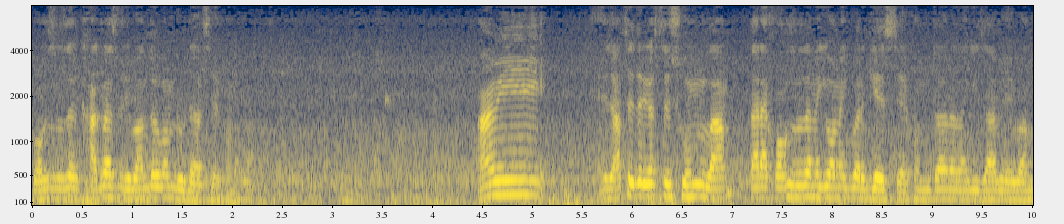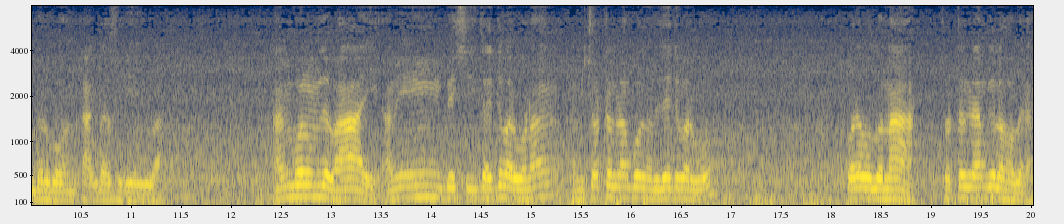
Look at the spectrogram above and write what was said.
কক্সবাজার খাগড়াছড়ি, বান্দরবান রুটে আছে এখন। আমি যাত্রীদের কাছে শুনলাম, তারা কক্সবাজার নাকি অনেকবার গেছে। এখন তারা নাকি যাবে বান্দরবন, খাগড়াছড়ি এগুলা। আমি বললাম যে, ভাই, আমি বেশি যাইতে পারব না। আমি চট্টগ্রাম পর্যন্ত যেতে পারব। পরে বলল, না, চট্টগ্রাম গেলে হবে না।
